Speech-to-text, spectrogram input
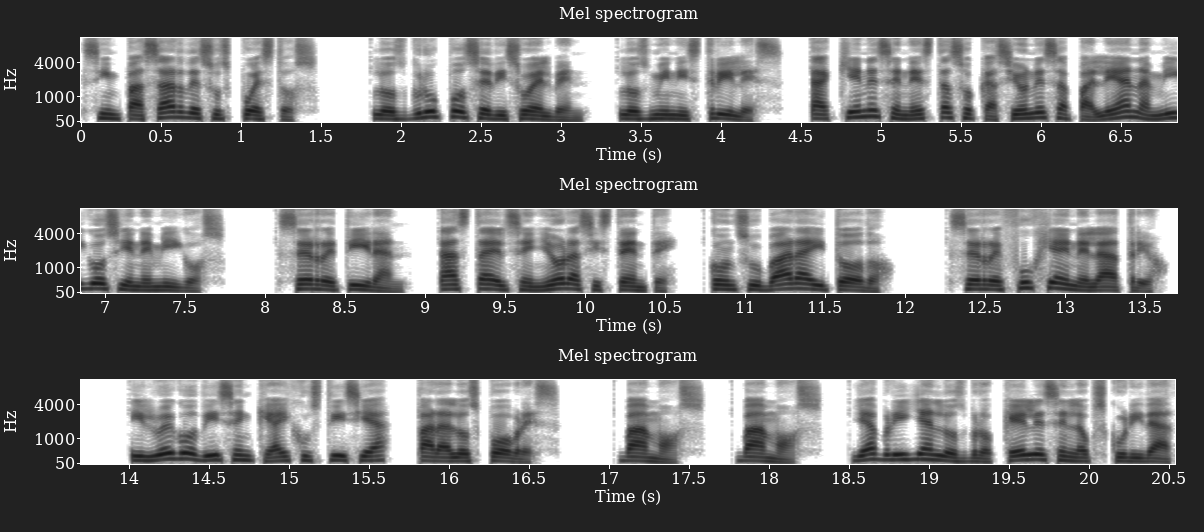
sin pasar de sus puestos. Los grupos se disuelven, los ministriles, a quienes en estas ocasiones apalean amigos y enemigos, se retiran, hasta el señor asistente, con su vara y todo, se refugia en el atrio. Y luego dicen que hay justicia, para los pobres. Vamos, vamos, ya brillan los broqueles en la oscuridad.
